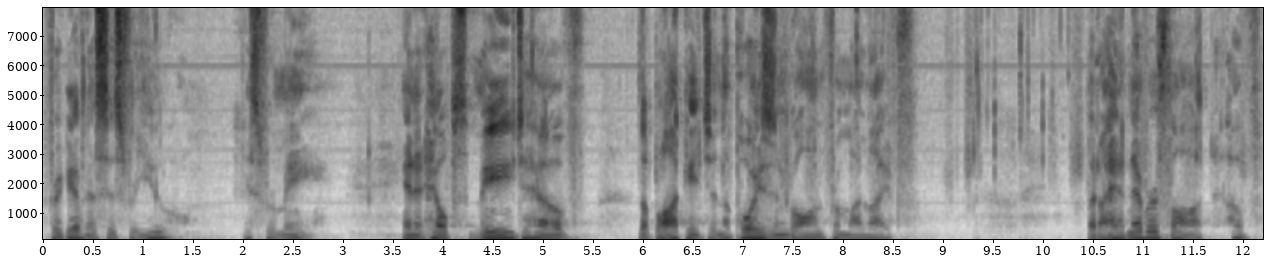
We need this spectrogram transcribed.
forgiveness is for you is for me. And it helps me to have the blockage and the poison gone from my life. But I had never thought of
